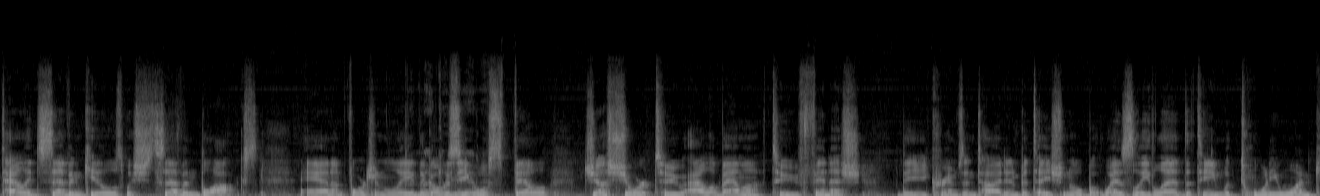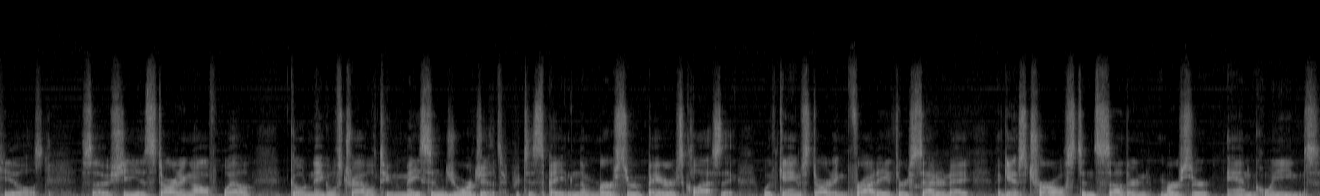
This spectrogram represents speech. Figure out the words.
tallied seven kills with seven blocks. And unfortunately, The the Golden. Eagles fell just short to Alabama to finish the Crimson Tide Invitational, but Wesley led the team with 21 kills. So she is starting off well. Golden Eagles travel to Macon, Georgia to participate in the Mercer Bears Classic with games starting Friday through Saturday against Charleston Southern, Mercer, and Queens.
